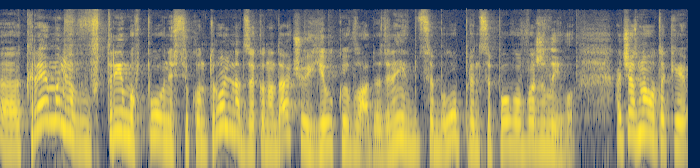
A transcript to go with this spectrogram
е, Кремль втримав повністю контроль над законодавчою гілкою влади. Для них це було принципово важливо. Хоча знову таки.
